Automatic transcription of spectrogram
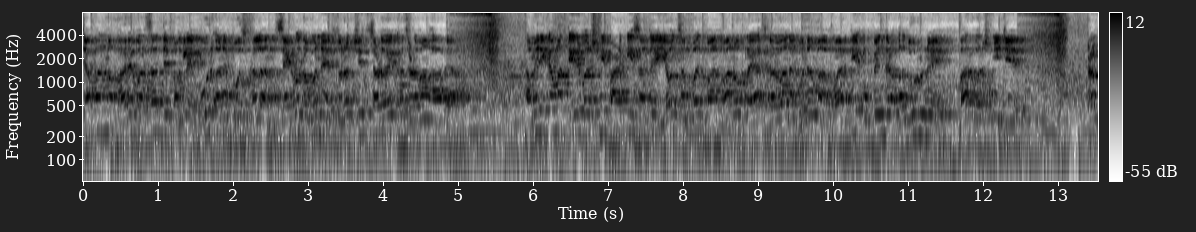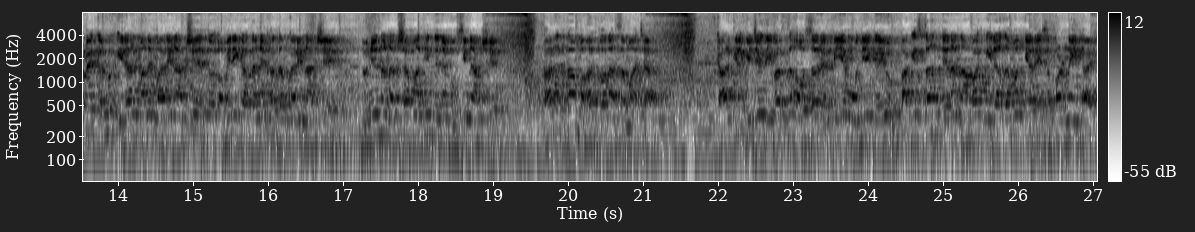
જાપાનમાં ભારે વરસાદને પગલે પૂર અને ભૂસ્ખલન. સેંકડો લોકોને સુરક્ષિત સ્થળોએ ખસેડવામાં આવ્યા. અમેરિકામાં તેર વર્ષની બાળકી સાથે યૌન સંબંધ બાંધવાનો પ્રયાસ ટ્રમ્પે કહ્યું ઈરાન મને મારી નાખશે તો અમેરિકા તેને ખતમ કરી નાખશે. દુનિયાના નકશામાંથી તેને ભૂસી નાખશે. ભારતના મહત્વના સમાચાર. કારગિલ વિજય દિવસના અવસરે પીએમ મોદીએ કહ્યું, પાકિસ્તાન તેના નાપાક ઈરાદામાં ક્યારેય સફળ નહીં થાય.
